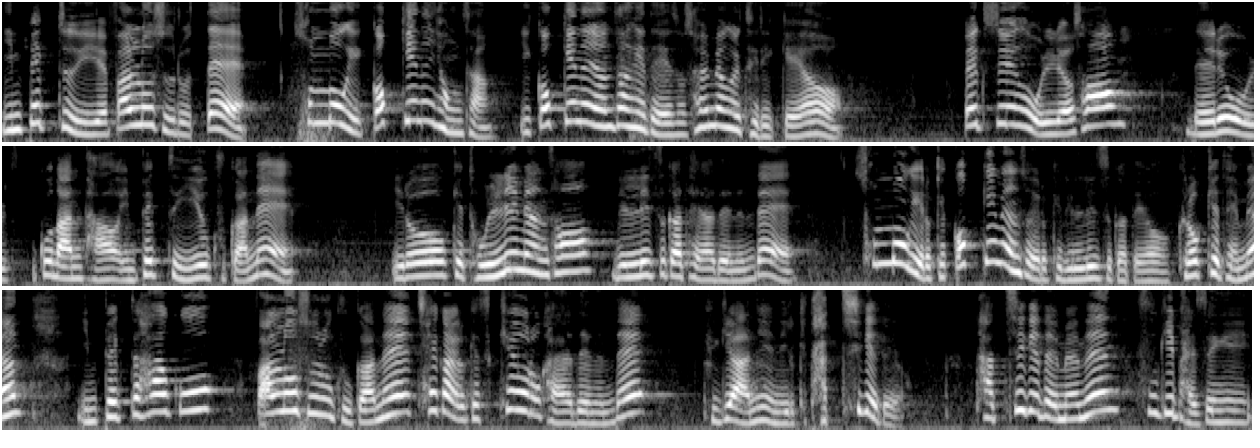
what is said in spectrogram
임팩트 위에 팔로스루 때 손목이 꺾이는 현상, 이 꺾이는 현상에 대해서 설명을 드릴게요. 백스윙을 올려서 내려오고 난 다음 임팩트 이후 구간에 이렇게 돌리면서 릴리즈가 돼야 되는데 손목이 이렇게 꺾이면서 이렇게 릴리즈가 돼요. 그렇게 되면 임팩트 하고 팔로스루 구간에 채가 이렇게 스퀘어로 가야 되는데 그게 아닌 이렇게 다치게 돼요. 다치게 되면은 훅이 발생이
